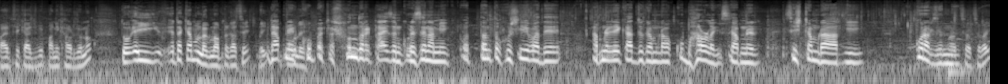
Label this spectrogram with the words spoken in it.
বাইরে থেকে আসবে পানি খাওয়ার জন্য। তো এই এটা কেমন লাগল আপনার কাছে? আপনি খুব একটা সুন্দর একটা আয়োজন করেছেন। আমি অত্যন্ত খুশি বাদে আপনার এই কার্যক্রমটা আমার খুব ভালো লাগছে আপনার সিস্টেমটা আর কি করার জন্য। আচ্ছা আচ্ছা ভাই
